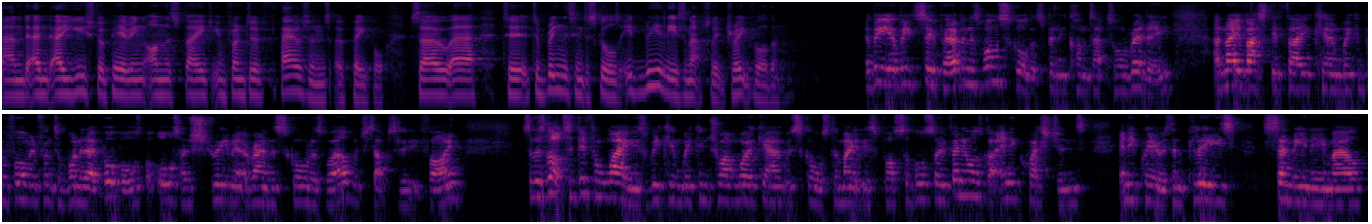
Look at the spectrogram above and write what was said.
and, and are used to appearing on the stage in front of thousands of people. So uh, to, to bring this into schools, it really is an absolute treat for them. It'll be, it'll be superb. And there's one school that's been in contact already and they've asked if they can we can perform in front of one of their bubbles but also stream it around the school as well which is absolutely fine so there's lots of different ways we can we can try and work it out with schools to make this possible. So if anyone's got any questions, any queries, then please send me an email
